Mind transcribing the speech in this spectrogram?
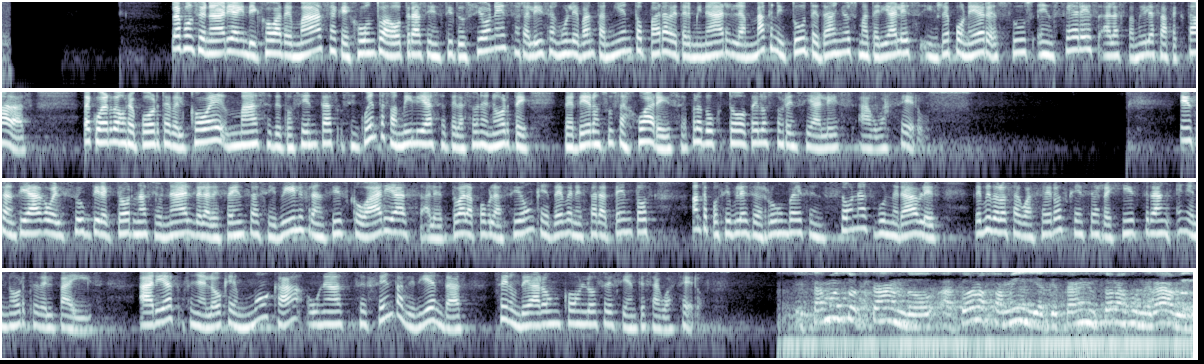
La funcionaria indicó además que junto a otras instituciones realizan un levantamiento para determinar la magnitud de daños materiales y reponer sus enseres a las familias afectadas. De acuerdo a un reporte del COE, más de 250 familias de la zona norte perdieron sus ajuares producto de los torrenciales aguaceros. En Santiago, el subdirector nacional de la Defensa Civil, Francisco Arias, alertó a la población que deben estar atentos ante posibles derrumbes en zonas vulnerables debido a los aguaceros que se registran en el norte del país. Arias señaló que en Moca unas 60 viviendas se inundaron con los recientes aguaceros. Estamos exhortando a todas las familias que están en zonas vulnerables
